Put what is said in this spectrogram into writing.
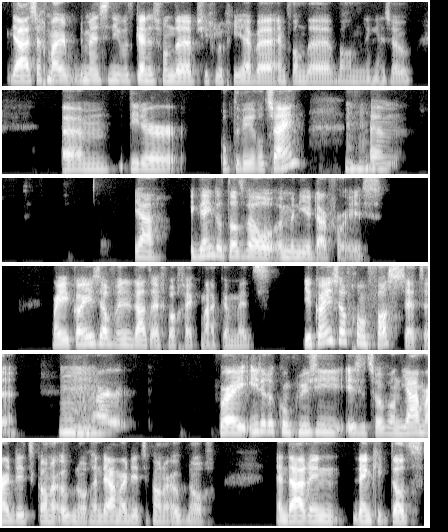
ja, zeg maar, de mensen die wat kennis van de psychologie hebben en van de behandeling en zo. Um, die er op de wereld zijn. Mm -hmm. ja, ik denk dat dat wel een manier daarvoor is. Maar je kan jezelf inderdaad echt wel gek maken met... Je kan jezelf gewoon vastzetten. Hmm. Maar bij iedere conclusie is het zo van... Ja, maar dit kan er ook nog. En ja, maar dit kan er ook nog. En daarin denk ik dat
